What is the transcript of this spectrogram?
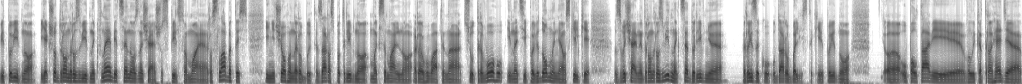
Відповідно, якщо дрон-розвідник в небі, це не означає, що суспільство має розслабитись і нічого не робити. Зараз потрібно максимально реагувати на цю тривогу і на ці повідомлення, оскільки звичайний дрон-розвідник це дорівнює ризику удару балістики. Відповідно, е, у Полтаві велика трагедія.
